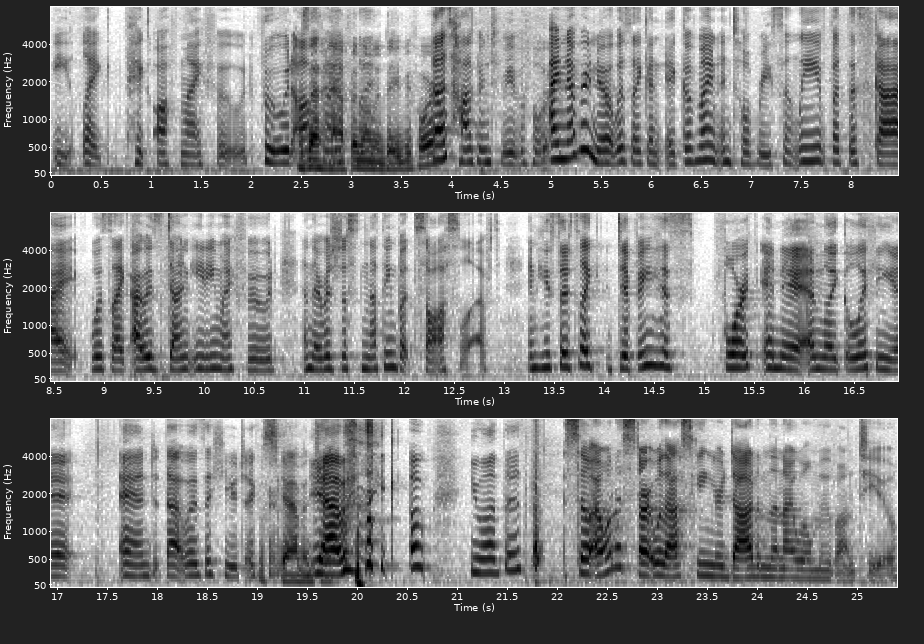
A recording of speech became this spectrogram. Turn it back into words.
eat like pick off my food. Food Has off that my happened on a plate. date before? That's happened to me before. I never knew it was like an ick of mine until recently, but this guy was like, I was done eating my food and there was just nothing but sauce left. And he starts like dipping his fork in it and like licking it. And that was a huge ick The scavenger. Yeah, I was like, oh, you want this? So I want to start with asking your dad, and then I will move on to you.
